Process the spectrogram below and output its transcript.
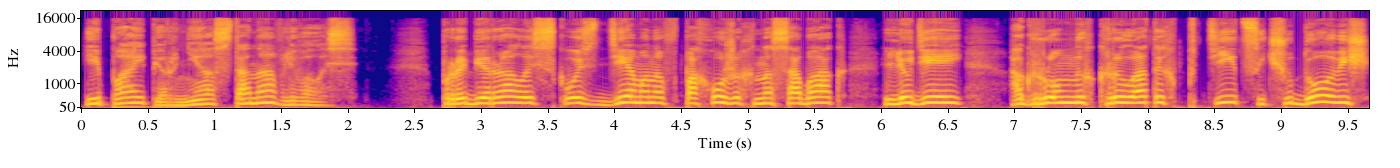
И Пайпер не останавливалась. Пробиралась сквозь демонов, похожих на собак, людей, огромных крылатых птиц и чудовищ,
